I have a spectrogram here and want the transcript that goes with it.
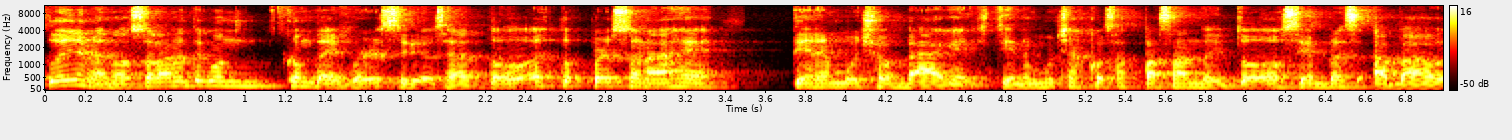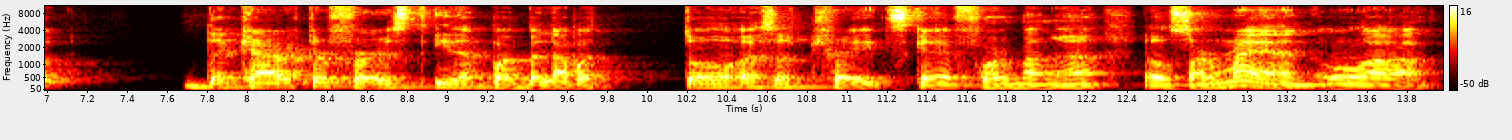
óyeme, no solamente con, con diversity, o sea, todos estos personajes tienen mucho baggage, tienen muchas cosas pasando y todo siempre es about the character first y después, ¿verdad? Pues todos esos traits que forman a Elsa Rand o a,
